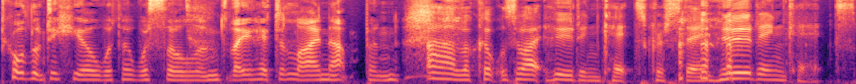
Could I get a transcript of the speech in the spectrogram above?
call them to heel with a whistle, and they had to line up. And Ah, look, it was like herding cats, Christine. herding cats.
